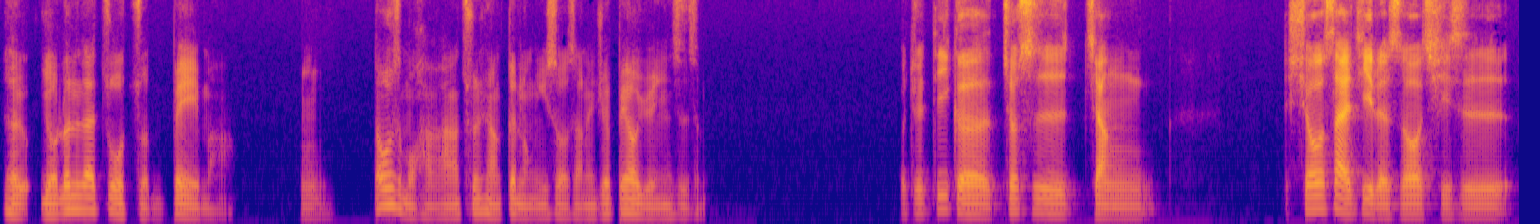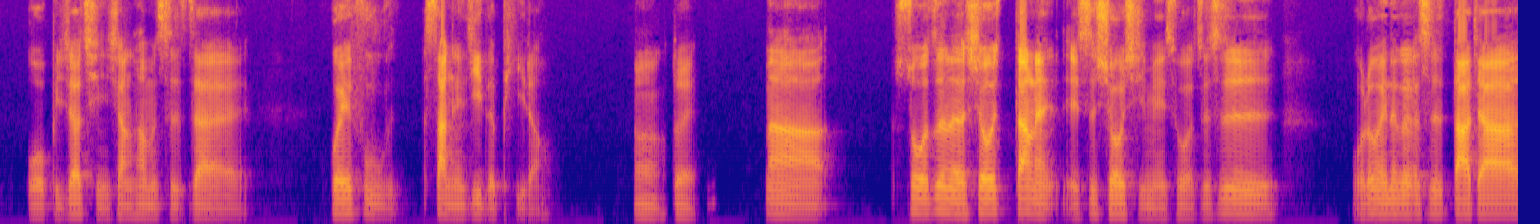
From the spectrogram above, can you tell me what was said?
有有人在做准备嘛？嗯，那为什么好像春训更容易受伤？你觉得背后原因是什么？我觉得第一个就是讲休赛季的时候，其实我比较倾向他们是在恢复上一季的疲劳。嗯，对。那说真的休，当然也是休息没错，只是我认为那个是大家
